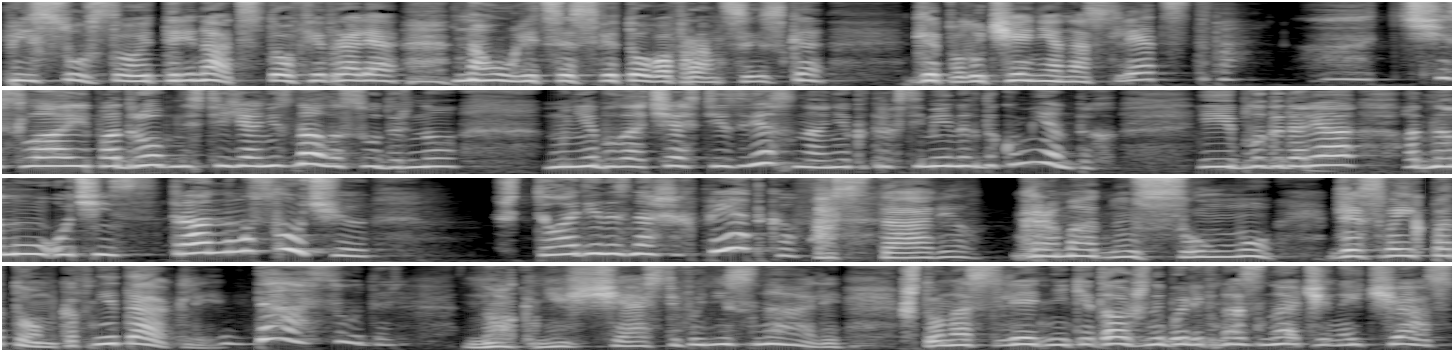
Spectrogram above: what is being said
присутствовать 13 февраля на улице Святого Франциска для получения наследства? Числа и подробностей я не знала, сударь, но мне было отчасти известно о некоторых семейных документах. И благодаря одному очень странному случаю – что один из наших предков... Оставил громадную сумму для своих потомков, не так ли? Да, сударь. Но, к несчастью, вы не знали, что наследники должны были в назначенный час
